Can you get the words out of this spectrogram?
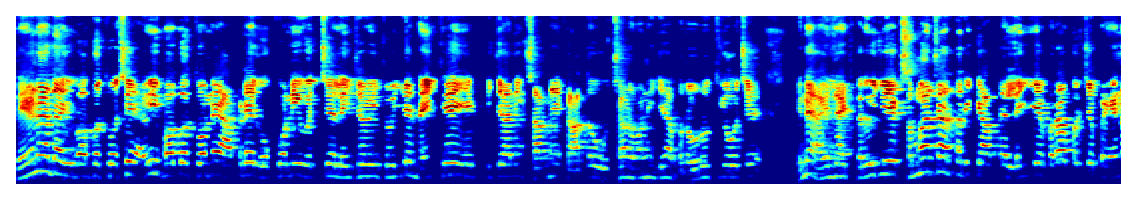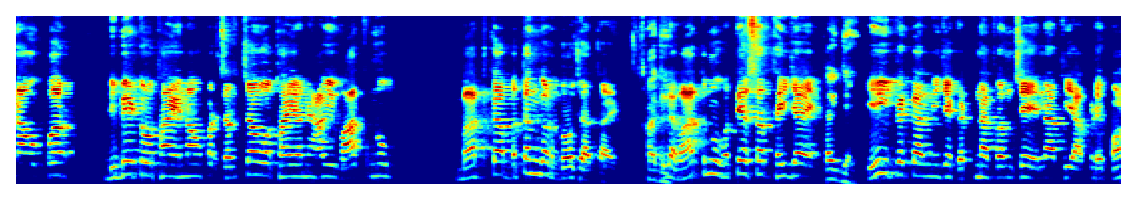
પ્રેરણાદાયી બાબતો છે, એવી બાબતોને આપણે લોકોની વચ્ચે લઈ જવી જોઈએ. નહીં કે એકબીજાની સામે કાદવ ઉછાળવાની જે આ પ્રવૃત્તિઓ છે, એને હાઇલાઇટ કરવી જોઈએ. એક સમાચાર તરીકે આપણે લઈએ, બરાબર છે, પણ એના ઉપર ડિબેટો થાય એના ઉપર ચર્ચાઓ થાય અને આવી વાતનું બાતકા બતંગડ ધોજા થાય. એટલે વાતનું વતેસર થઈ જાય. થઈ જાય. એવી પ્રકારની જે ઘટનાક્રમ છે એનાથી આપણે પણ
